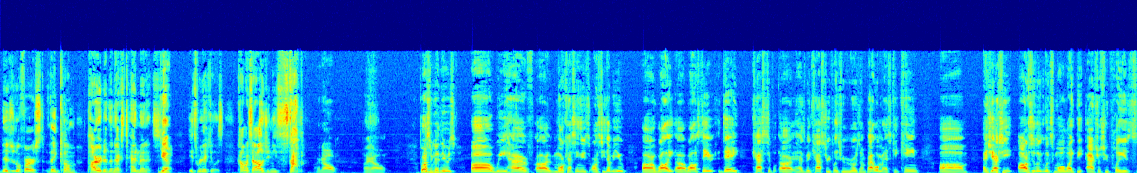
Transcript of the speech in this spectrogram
digital first, they come pirated in the next ten minutes. Yeah, It's ridiculous. ComiXology needs to stop. I know, I know. But some good news. Uh, we have uh, more casting news on CW. Uh, Wally uh, Wallis Day, Day cast to, uh, has been cast to replace Ruby Rose on Batwoman as Kate Kane. Um, and she actually honestly looks more like the actress who plays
